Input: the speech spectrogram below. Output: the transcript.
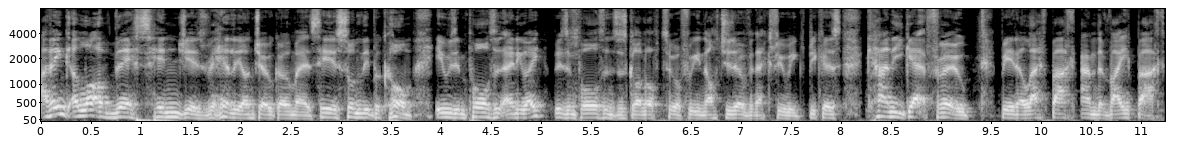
I think a lot of this hinges really on Joe Gomez. He has suddenly become he was important anyway, but his importance has gone up two or three notches over the next few weeks because can he get through being a left back and a right back?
